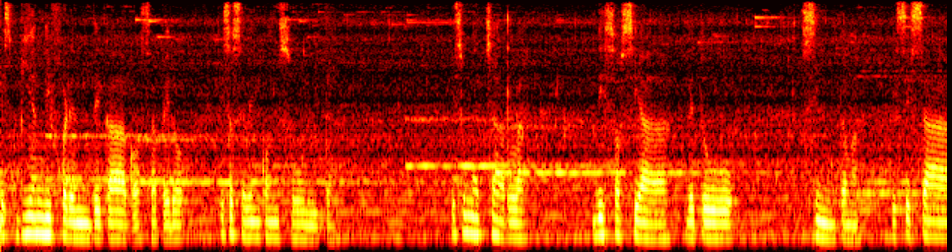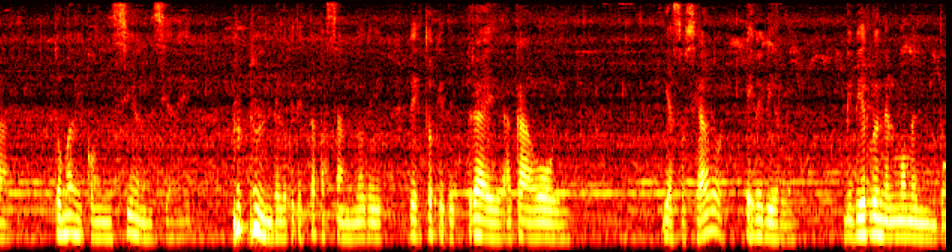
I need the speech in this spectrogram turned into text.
Es bien diferente cada cosa, pero eso se ve en consulta. Es una charla disociada de tu síntoma. Es esa toma de conciencia de, lo que te está pasando, de, de esto que te trae acá hoy. Y asociado es vivirlo, vivirlo en el momento.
